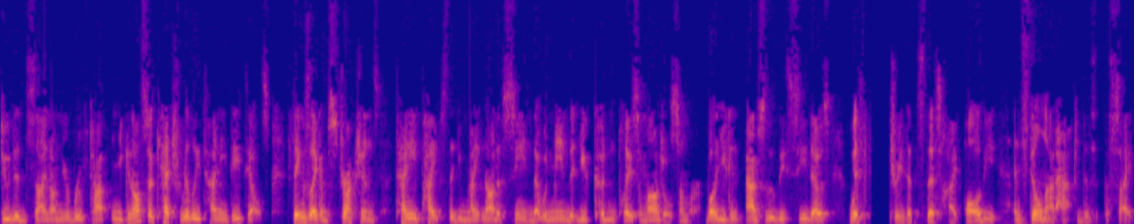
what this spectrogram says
do the design on your rooftop, and you can also catch really tiny details. Things like obstructions, tiny pipes that you might not have seen that would mean that you couldn't place a module somewhere. Well, you can absolutely see those with that's this high quality and still not have to visit the site.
